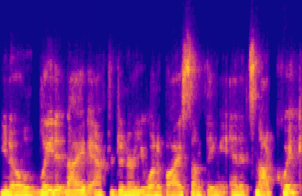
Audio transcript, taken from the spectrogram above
you know, late at night after dinner, you want to buy something and it's not quick,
